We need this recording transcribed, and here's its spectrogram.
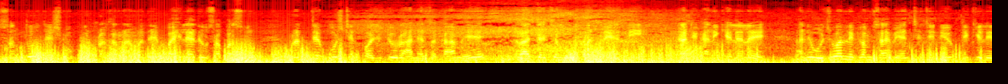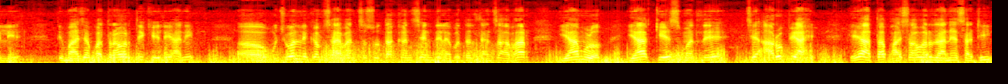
संतोष देशमुख प्रकरणामध्ये पहिल्या दिवसापासून प्रत्येक गोष्टीत पॉझिटिव्ह राहण्याचं काम हे राज्याचे मुख्यमंत्री यांनी या ठिकाणी केलेलं आहे. आणि उज्ज्वल निकम साहेब यांची जी नियुक्ती केलेली आहे ती माझ्या पत्रावरती केली आणि उज्ज्वल निकम साहेबांचं सुद्धा कन्सेंट दिल्याबद्दल त्यांचा आभार. यामुळं या केसमधले जे आरोपी आहेत हे आता फासावर जाण्यासाठी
